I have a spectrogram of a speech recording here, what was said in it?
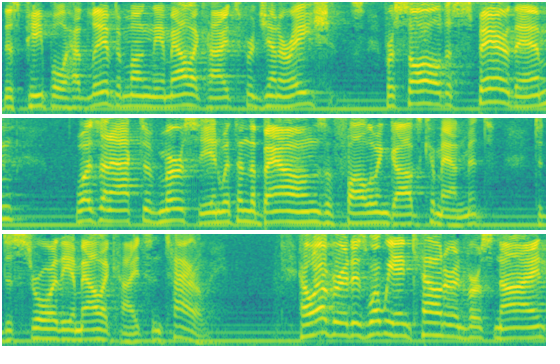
This people had lived among the Amalekites for generations. For Saul to spare them was an act of mercy and within the bounds of following God's commandment to destroy the Amalekites entirely. However, it is what we encounter in verse 9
